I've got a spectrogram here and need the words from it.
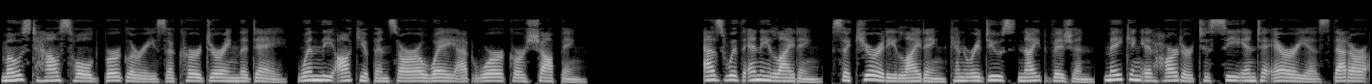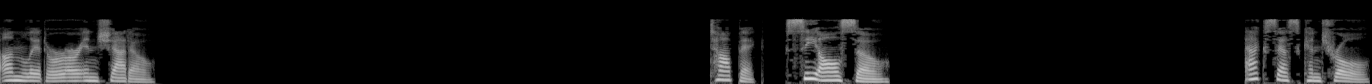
most household burglaries occur during the day, when the occupants are away at work or shopping. As with any lighting, security lighting can reduce night vision, making it harder to see into areas that are unlit or are in shadow. See also Access control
